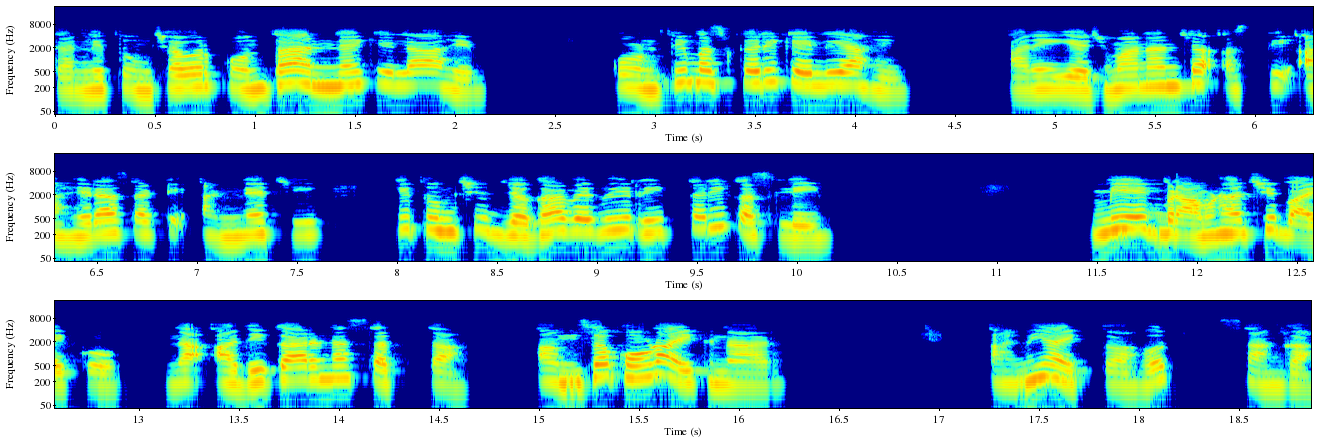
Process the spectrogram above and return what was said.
त्यांनी तुमच्यावर कोणता अन्याय केला आहे? कोणती मस्करी केली आहे? आणि यजमानांच्या अस्थी आहेरासाठी आणण्याची ही तुमची जगावेगळी रीत तरी कसली? मी एक ब्राह्मणाची बायको ना अधिकार ना सत्ता. आमचं कोण ऐकणार? आम्ही ऐकतो आहोत. सांगा.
